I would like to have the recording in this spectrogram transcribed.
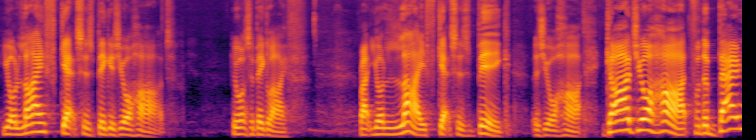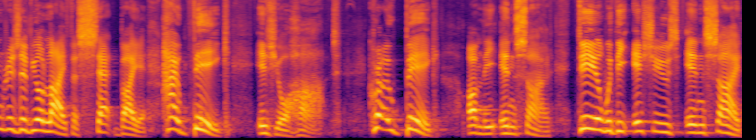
your life gets as big as your heart. Who wants a big life? Right? Your life gets as big as your heart. Guard your heart, for the boundaries of your life are set by it. How big is your heart? Grow big on the inside. Deal with the issues inside.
